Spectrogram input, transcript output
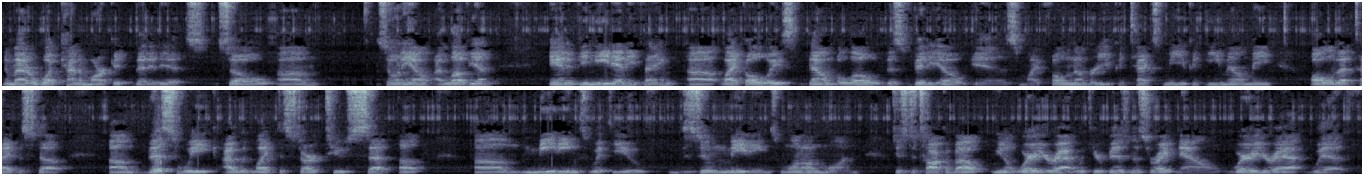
no matter what kind of market that it is. So, um, anyhow, I love you. And if you need anything, uh, like always, down below this video is my phone number. You can text me, you can email me, all of that type of stuff. Um, this week, I would like to start to set up um, meetings with you, Zoom meetings, one-on-one, just to talk about you know where you're at with your business right now, where you're at with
